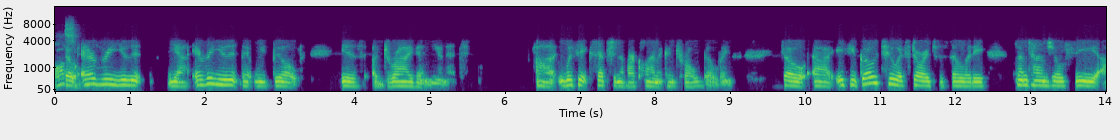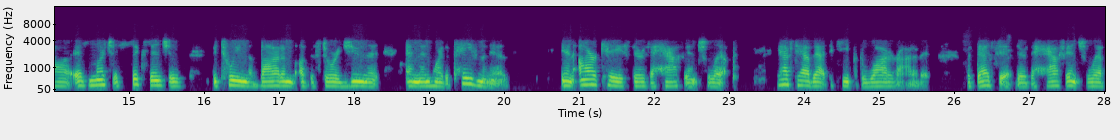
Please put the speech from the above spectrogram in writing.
Awesome. So every unit, yeah, every unit that we built is a drive-in unit, uh, with the exception of our climate-controlled buildings. So uh, if you go to a storage facility, sometimes you'll see uh, as much as six inches between the bottom of the storage unit and then where the pavement is. In our case, there's a half-inch lip. You have to have that to keep the water out of it. But that's it. There's a half inch lip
